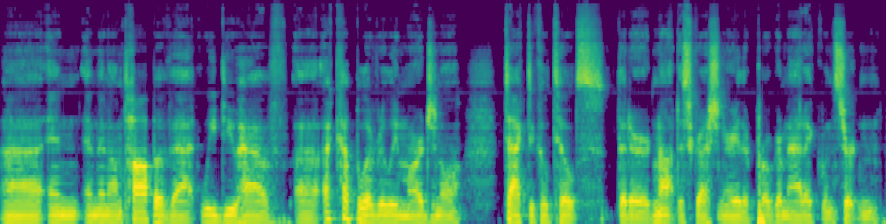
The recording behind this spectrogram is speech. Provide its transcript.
Uh, and and then on top of that, we do have uh, a couple of really marginal tactical tilts that are not discretionary; they're programmatic. When certain,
